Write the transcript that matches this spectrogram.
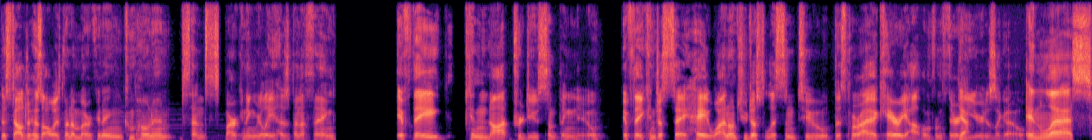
Nostalgia has always been a marketing component since marketing really has been a thing. If they cannot produce something new, if they can just say, hey, why don't you just listen to this Mariah Carey album from 30 yeah. years ago? Unless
